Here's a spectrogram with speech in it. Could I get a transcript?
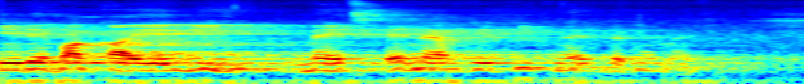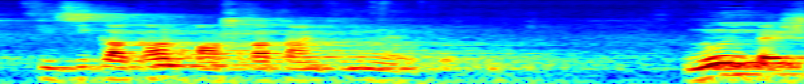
երևակայելի մեծ էներգետիկ ներդրում է։ Ֆիզիկական աշխատանքին է նույնպես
